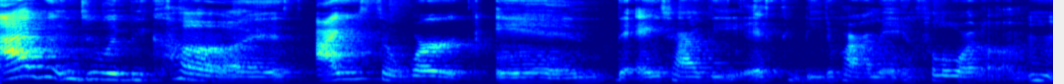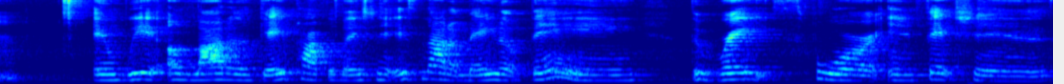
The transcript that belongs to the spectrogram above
I wouldn't do it because I used to work in the HIV STD department in Florida. Mhm. And with a lot of gay population, it's not a made up thing. The rates for infections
